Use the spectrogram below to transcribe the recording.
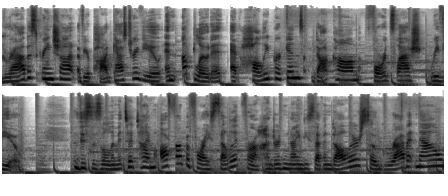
Grab a screenshot of your podcast review and upload it at hollyperkins.com forward slash review. This is a limited time offer before I sell it for $197, so grab it now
